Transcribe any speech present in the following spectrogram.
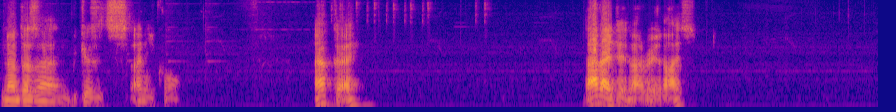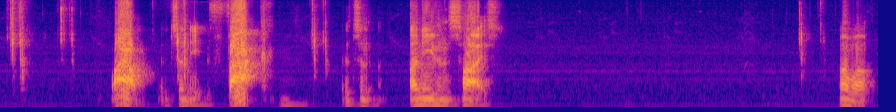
No, it doesn't, because it's unequal. Okay. That I did not realize. Wow, it's an e fuck. It's an uneven size. Oh well.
